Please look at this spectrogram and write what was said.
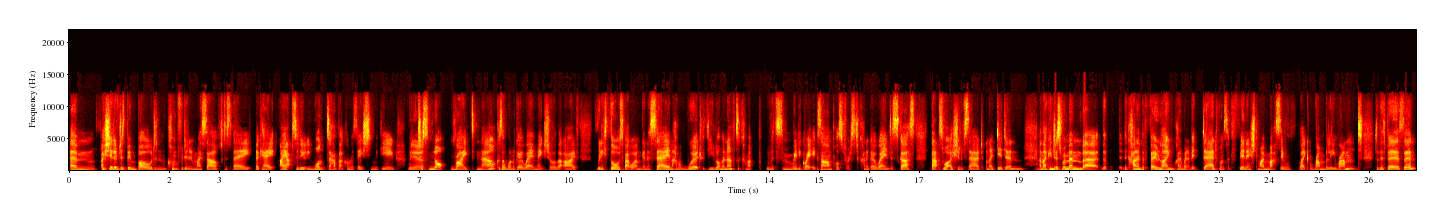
um, I should have just been bold and confident in myself to say, okay, I absolutely want to have that conversation with you, but yeah. just not right now because I want to go away and make sure that I've really thought about what I'm going to say and I haven't worked with you long enough to come up with some really great examples for us to kind of go away and discuss. That's what I should have said, and I didn't. Mm. And I mm. can just remember the the kind of the phone line kind of went a bit dead once I'd finished my massive like rambly rant to this person,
